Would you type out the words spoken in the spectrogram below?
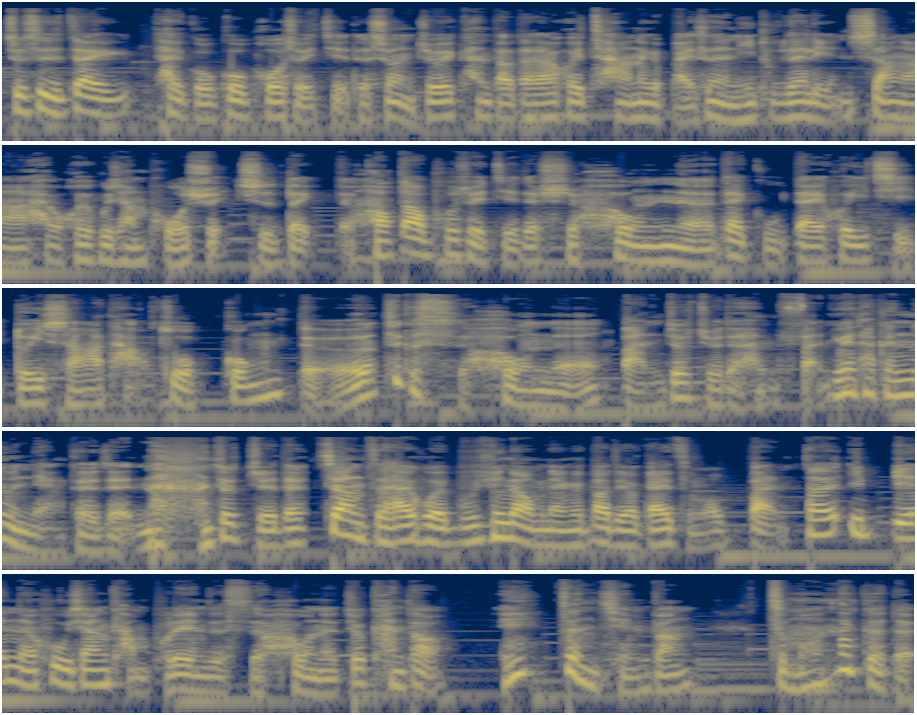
就是在泰国过泼水节的时候，你就会看到大家会擦那个白色的泥土在脸上啊，还有会互相泼水之类的。好，到泼水节的时候呢，在古代会一起堆沙塔做功德。这个时候呢，板就觉得很烦，因为他跟论两个人 就觉得这样子还回不去，那我们两个到底要该怎么办？那一边呢互相 complain 的时候呢，就看到诶正前方。怎么那个人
